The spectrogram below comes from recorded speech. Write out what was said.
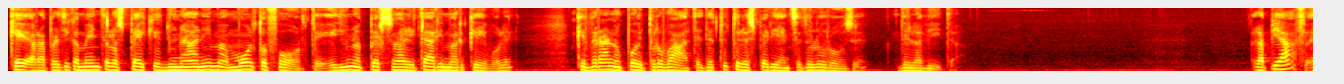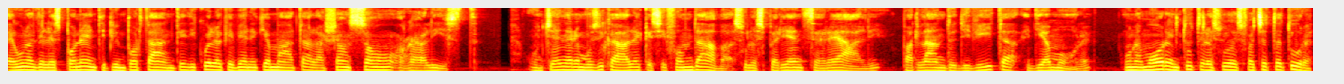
che era praticamente lo specchio di un'anima molto forte e di una personalità rimarchevole che verranno poi provate da tutte le esperienze dolorose della vita. La Piaf è una delle esponenti più importanti di quella che viene chiamata la chanson réaliste, un genere musicale che si fondava sulle esperienze reali, parlando di vita e di amore, un amore in tutte le sue sfaccettature,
